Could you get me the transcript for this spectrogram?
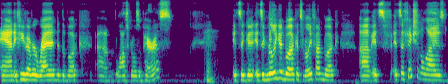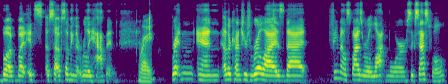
And if you've ever read the book um, Lost Girls of Paris, Hmm. it's a good, it's a really good book. It's a really fun book. Um, it's it's a fictionalized book, but it's a, of something that really happened. Right. Britain and other countries realized that female spies were a lot more successful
